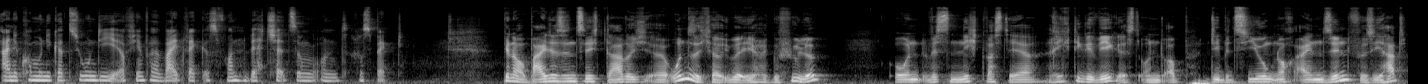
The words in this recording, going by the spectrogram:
eine Kommunikation, die auf jeden Fall weit weg ist von Wertschätzung und Respekt. Genau, beide sind sich dadurch äh, unsicher über ihre Gefühle und wissen nicht, was der richtige Weg ist und ob die Beziehung noch einen Sinn für sie hat.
